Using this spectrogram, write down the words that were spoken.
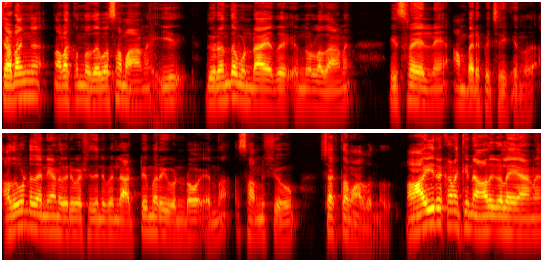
ചടങ്ങ് നടക്കുന്ന ദിവസമാണ് ഈ ദുരന്തമുണ്ടായത് എന്നുള്ളതാണ് ഇസ്രായേലിനെ അമ്പരപ്പിച്ചിരിക്കുന്നത്. അതുകൊണ്ട് തന്നെയാണ് ഒരുപക്ഷെ ഇതിന്റെ പിന്നിൽ അട്ടിമറി ഉണ്ടോ എന്ന സംശയവും ശക്തമാകുന്നത്. ആയിരക്കണക്കിന് ആളുകളെയാണ്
